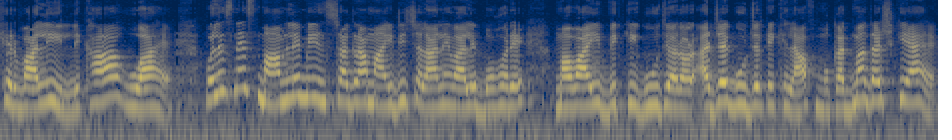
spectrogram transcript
खिरवाली लिखा हुआ है। पुलिस ने इस मामले में इंस्टाग्राम आईडी चलाने वाले बोहरे मावाई, विक्की गुजर और अजय गुजर के खिलाफ मुकदमा दर्ज किया है।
